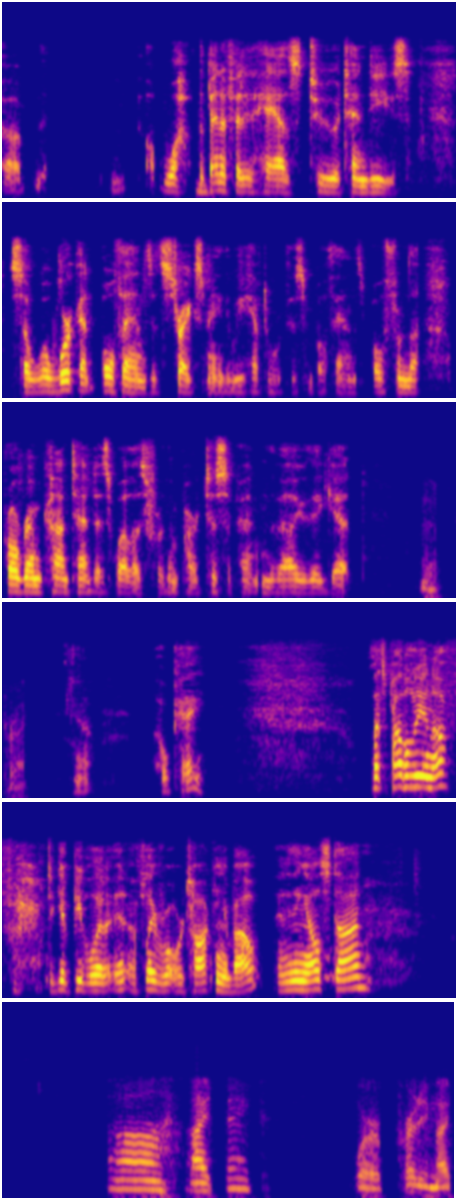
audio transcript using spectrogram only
uh, the benefit it has to attendees. So we'll work at both ends. It strikes me that we have to work this from both ends, both from the program content as well as for the participant and the value they get. That's correct. Yeah. Okay. That's probably enough to give people a, a flavor of what we're talking about. Anything else, Don? Uh, I think we're pretty much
